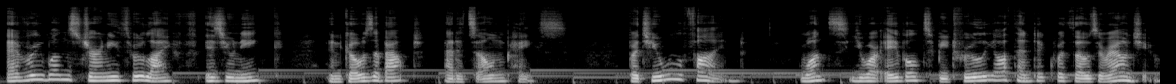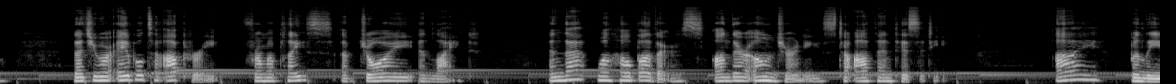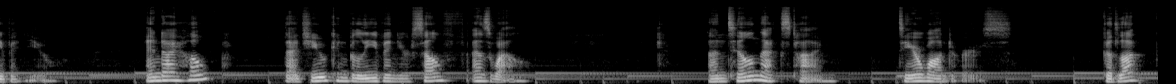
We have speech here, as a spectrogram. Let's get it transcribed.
Everyone's journey through life is unique and goes about at its own pace, but you will find once you are able to be truly authentic with those around you, that you are able to operate from a place of joy and light, and that will help others on their own journeys to authenticity. I believe in you, and I hope that you can believe in yourself as well. Until next time, dear wanderers, good luck.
